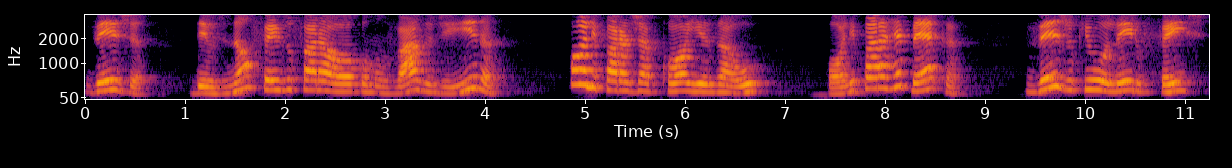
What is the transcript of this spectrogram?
Veja, Deus não fez o Faraó como um vaso de ira? Olhe para Jacó e Esaú. Olhe para Rebeca. Veja o que o oleiro fez.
